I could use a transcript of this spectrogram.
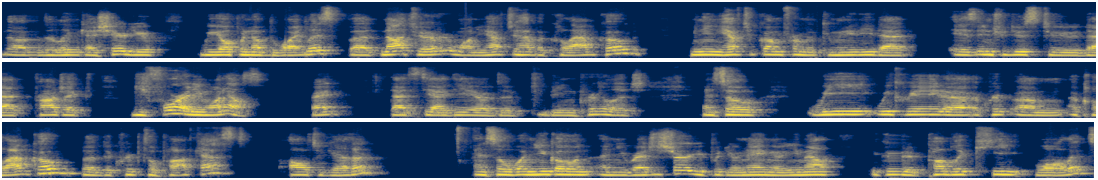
the, the link I shared you, we open up the whitelist, but not to everyone. You have to have a collab code, meaning you have to come from a community that is introduced to that project before anyone else, right? that's the idea of the being privileged. And so we we create a a, um, a collab code, the, the crypto podcast, all together. And so when you go and you register, you put your name, your email, you create a public key wallet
